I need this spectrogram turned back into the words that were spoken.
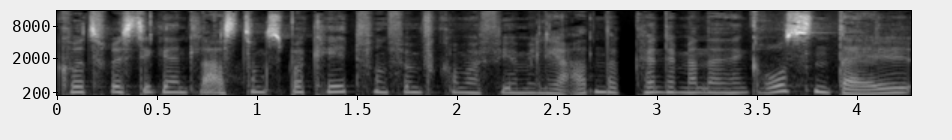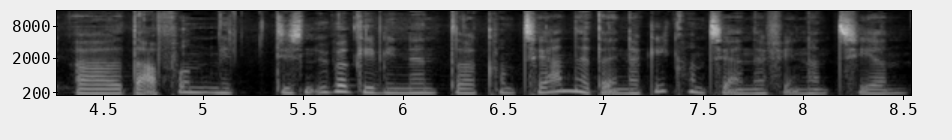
kurzfristige Entlastungspaket von 5,4 Milliarden, da könnte man einen großen Teil äh, davon mit diesen Übergewinnen der Konzerne, der Energiekonzerne finanzieren.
